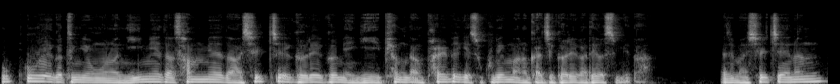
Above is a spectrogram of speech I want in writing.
북구에 같은 경우는 2m, 3m 실제 거래 금액이 평당 800에서 900만 원까지 거래가 되었습니다. 하지만 실제는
